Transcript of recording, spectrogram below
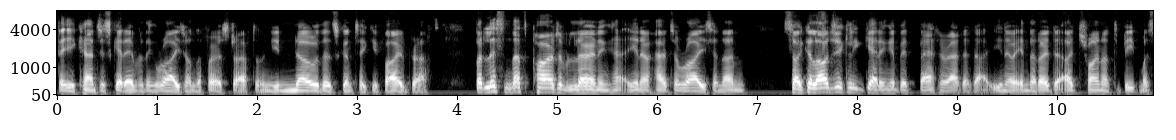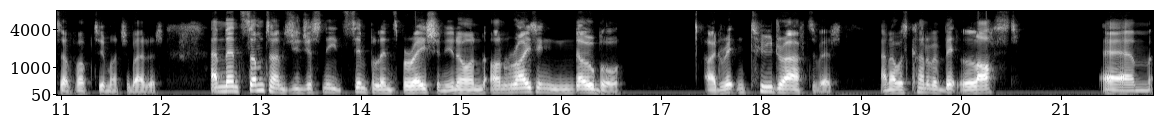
that you can't just get everything right on the first draft, and you know that it's going to take you five drafts. But listen, that's part of learning, how, you know, how to write, and I'm psychologically getting a bit better at it. You know, in that I, I try not to beat myself up too much about it. And then sometimes you just need simple inspiration. You know, on on writing Noble, I'd written two drafts of it, and I was kind of a bit lost. Um,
